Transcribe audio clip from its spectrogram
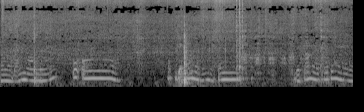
à, bánh ngon quá ô ô hấp dẫn quá nè cả nhà ơi được có hai cái thứ hai rồi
